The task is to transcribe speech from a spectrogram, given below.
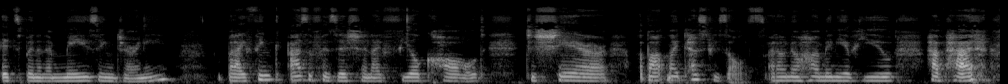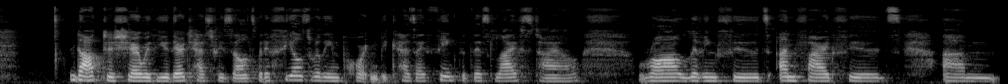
It's been an amazing journey, but I think as a physician, I feel called to share about my test results. I don't know how many of you have had doctors share with you their test results, but it feels really important because I think that this lifestyle, raw living foods, unfired foods, um,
